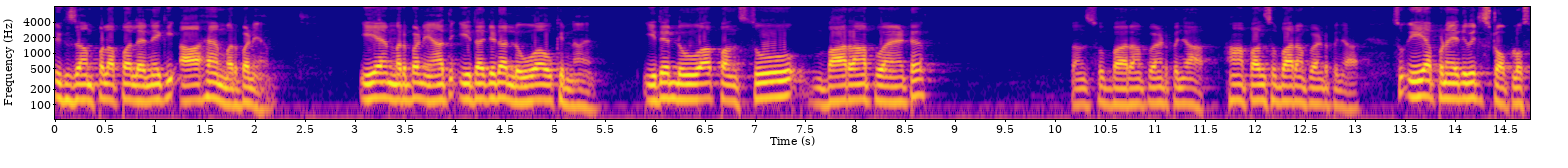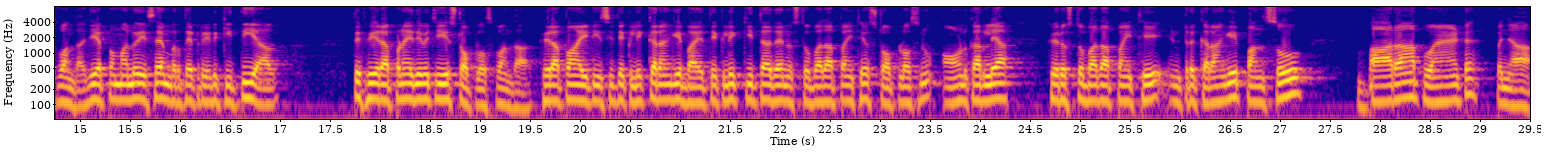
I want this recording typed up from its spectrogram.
ਐਗਜ਼ਾਮਪਲ ਆਪਾਂ ਲੈਨੇ ਕਿ ਆ ਹੈਮਰ ਬਣਿਆ। ਇਹ ਹੈਮਰ ਬਣਿਆ ਤੇ ਇਹਦਾ ਜਿਹੜਾ ਲੋ ਆ ਉਹ ਕਿੰਨਾ ਹੈ? ਇਹਦੇ ਲੋ ਆ 512 ਪੁਆਇੰਟ 512.50 ਹਾਂ 512.50 ਸੋ ਇਹ ਆਪਣਾ ਇਹਦੇ ਵਿੱਚ ਸਟਾਪ ਲਾਸ ਬਣਦਾ। ਜੇ ਆਪਾਂ ਮੰਨ ਲਓ ਇਸ ਹੈਮਰ ਤੇ ਟ੍ਰੇਡ ਕੀਤੀ ਆ, ਤੇ ਫਿਰ ਆਪਣਾ ਇਹਦੇ ਵਿੱਚ ਇਹ ਸਟਾਪ ਲਾਸ ਬਣਦਾ। ਫਿਰ ਆਪਾਂ ITC ਤੇ ਕਲਿੱਕ ਕਰਾਂਗੇ ਬਾਏ ਤੇ ਕਲਿੱਕ ਕੀਤਾ ਦੈਨ ਉਸ ਤੋਂ ਬਾਅਦ ਆਪਾਂ ਇੱਥੇ ਸਟਾਪ ਲਾਸ ਨੂੰ ਔਨ ਕਰ ਲਿਆ। ਫਿਰ ਉਸ ਤੋਂ ਬਾਅਦ ਆਪਾਂ ਇੱਥੇ ਐਂਟਰ ਕਰਾਂਗੇ 512.50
